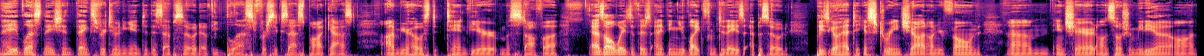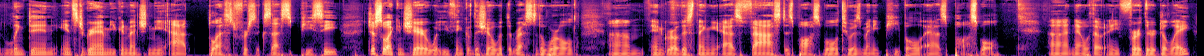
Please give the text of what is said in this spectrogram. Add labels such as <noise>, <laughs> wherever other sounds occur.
Hey, Blessed Nation. Thanks for tuning in to this episode of the Blessed for Success podcast. I'm your host, Tanvir Mustafa. As always, if there's anything you like from today's episode, please go ahead, take a screenshot on your phone, um, and share it on social media on LinkedIn, Instagram. You can mention me at Blessed for Success PC, just so I can share what you think of the show with the rest of the world um, and grow this thing as fast as possible to as many people as possible. Uh, now, without any further delay,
